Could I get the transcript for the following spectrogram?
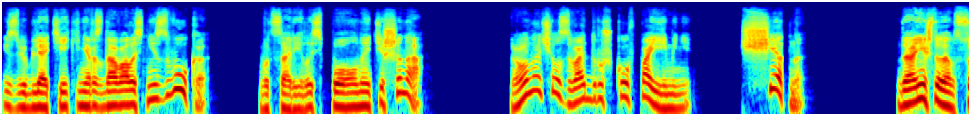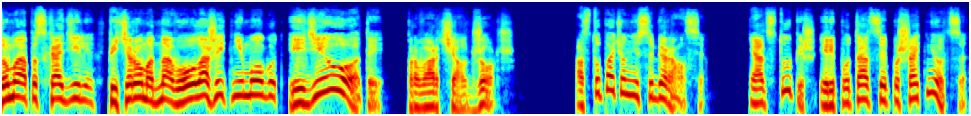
Из библиотеки не раздавалось ни звука. Воцарилась полная тишина. Он начал звать дружков по имени. Тщетно. «Да они что там, с ума посходили? В пятером одного уложить не могут? Идиоты!» — проворчал Джордж. Отступать он не собирался. И отступишь, и репутация пошатнется.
